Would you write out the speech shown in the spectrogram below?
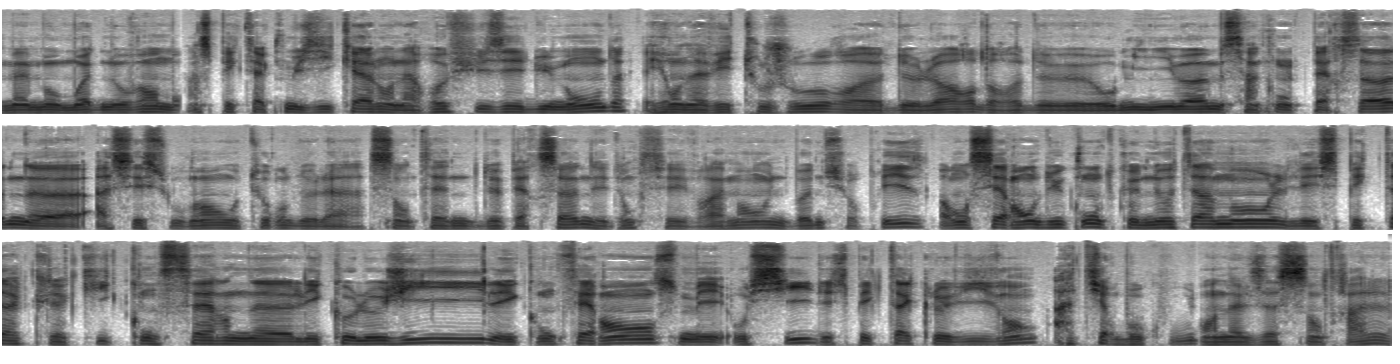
Même au mois de novembre, un spectacle musical, on a refusé du monde et on avait toujours euh, de l'ordre de au minimum 50 personnes, euh, assez souvent autour de la centaine de personnes. Et donc c'est vraiment une bonne surprise. On s'est rendu compte que notamment les spectacles qui concernent l'écologie, les conférences, mais aussi les spectacles vivants attirent beaucoup en Alsace centrale,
